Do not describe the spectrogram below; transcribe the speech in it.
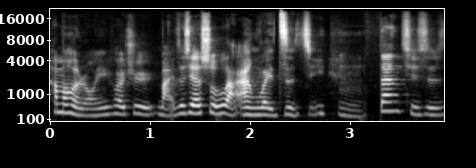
他们很容易会去买这些书来安慰自己。嗯，但其实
